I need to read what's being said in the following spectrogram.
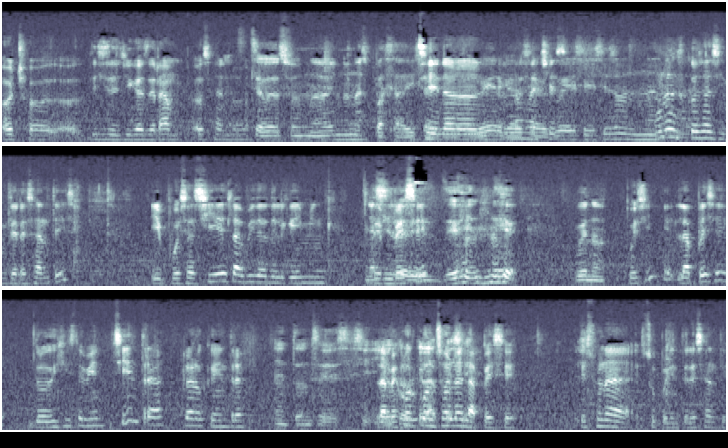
8 o 16 GB de RAM. O sea, no. Son unas pasaditas Sí, no, no, verga, no o sea, güey, sí, sí son unas, Unas cosas interesantes. Y pues así es la vida del gaming de Así PC. de- de- bueno, Pues sí, la PC, lo dijiste bien. Sí entra, claro que entra. entonces sí. La mejor consola es PC. la PC. Es una súper interesante.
